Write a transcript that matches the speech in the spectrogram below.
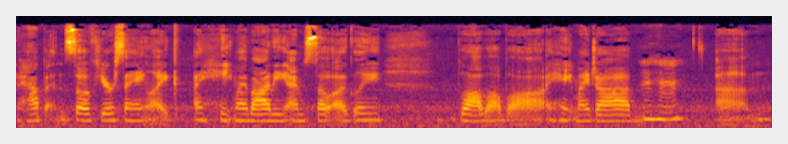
happens. So if you're saying, like, I hate my body, I'm so ugly, blah, blah, blah, I hate my job, Mm-hmm. um,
